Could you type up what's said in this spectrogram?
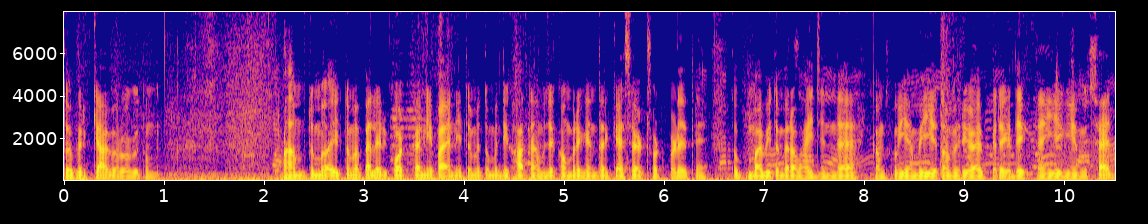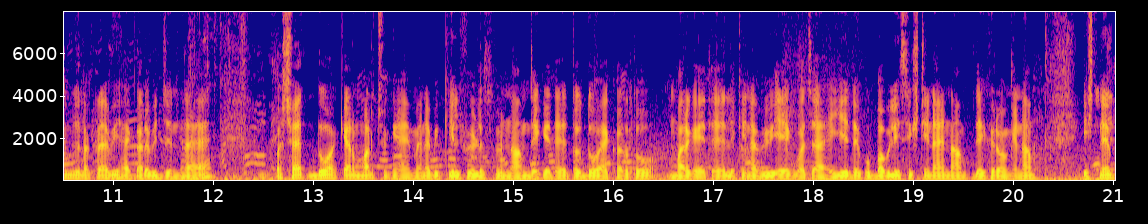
तो फिर क्या करोगे तुम? हम तुम एक तो मैं पहले रिकॉर्ड कर नहीं पाया, नहीं तो मैं तुम्हें दिखाता है मुझे कमरे के अंदर कैसे हेडशॉट पड़े थे। तो अभी तो मेरा भाई ज़िंदा है, कम से कम ये हमें, ये तो हमें रिवाइव करेगा, देखते हैं ये गेम शायद मुझे लग रहा है अभी हैकर अभी ज़िंदा है, पर शायद दो हैकर मर चुके हैं। मैंने अभी किल फ़ील्ड में नाम देखे थे तो दो हैकर तो मर गए थे, लेकिन अभी एक बचा है। ये देखो बबली सिक्सटी नाइन नाम देख रहे होंगे ना, इसने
